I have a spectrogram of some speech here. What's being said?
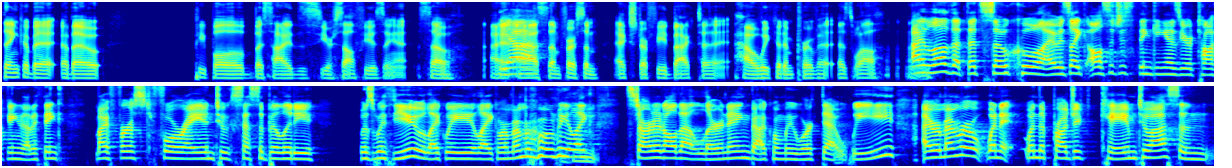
think a bit about people besides yourself using it. So I, Yeah. I asked them for some extra feedback to how we could improve it as well. I Um, love that. That's so cool. I was like also just thinking as you're talking that I think my first foray into accessibility was with you. Like we like remember when we like started all that learning back when we worked at We. I remember when it when the project came to us and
